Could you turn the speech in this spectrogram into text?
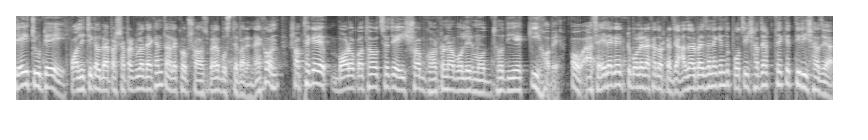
ডে টু ডে পলিটিক্যাল ব্যাপার স্যাপারগুলো দেখেন, তাহলে খুব সহজভাবে বুঝতে পারেন। এখন সব থেকে বড় কথা হচ্ছে যে, এই সব ঘটনাবলীর মধ্য দিয়ে কি হবে? ও আচ্ছা এর আগে একটু বলে রাখা দরকার যে, আজারবাইজানে কিন্তু পঁচিশ হাজার থেকে তিরিশ হাজার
